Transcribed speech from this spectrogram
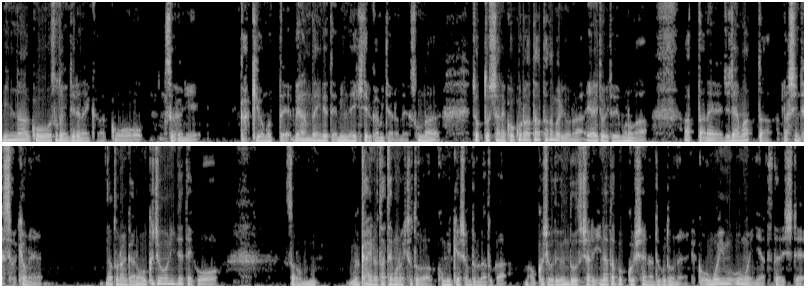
みんな、こう、外に出れないから、こう、そういうふうに楽器を持ってベランダに出てみんな生きてるかみたいなね、そんな、ちょっとしたね、心温まるようなやりとりというものがあったね、時代もあったらしいんですよ、去年。あとなんかあの、屋上に出てこう、その、向かいの建物の人とコミュニケーション取るだとか、まあ、屋上で運動したり、日向ぼっこしたりなんてことをね、結構思い思いにやってたりして、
